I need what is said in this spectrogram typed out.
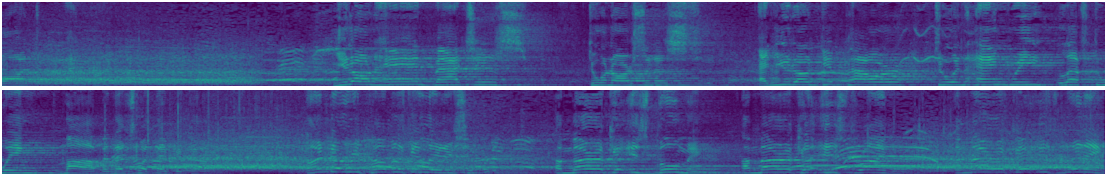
want and. You don't hand matches to an arsonist, and you don't give power to an angry left wing mob, and that's what they've become. Under Republican leadership, America is booming, America is thriving, America is winning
